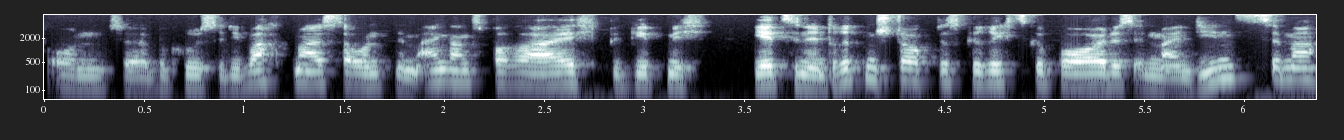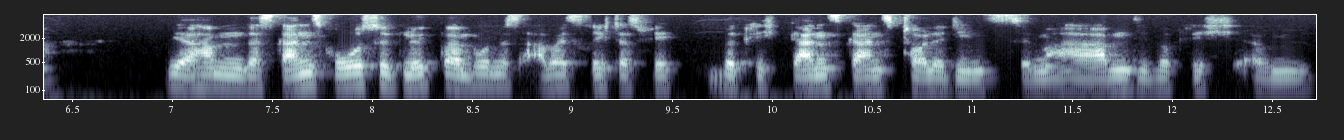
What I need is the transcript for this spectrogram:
und äh, begrüße die Wachtmeister unten im Eingangsbereich, begebe mich jetzt in den dritten Stock des Gerichtsgebäudes in mein Dienstzimmer. Wir haben das ganz große Glück beim Bundesarbeitsgericht, dass wir wirklich ganz, ganz tolle Dienstzimmer haben, die wirklich ähm,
